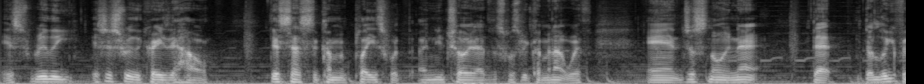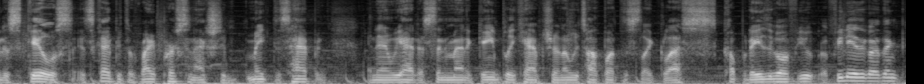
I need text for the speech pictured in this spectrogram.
It's really it's just really crazy how this has to come in place with a new trailer that they're supposed to be coming out with. And just knowing that that they're looking for the skills. It's got to be the right person to actually make this happen. And then we had a cinematic gameplay capture. and then we talked about this like last couple days ago, a few a few days ago, I think.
